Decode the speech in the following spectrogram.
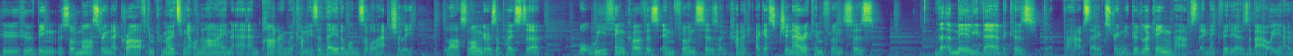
who who have been sort of mastering their craft and promoting it online and, and partnering with companies are they the ones that will actually last longer as opposed to what we think of as influencers and kind of I guess generic influencers that are merely there because perhaps they're extremely good looking, perhaps they make videos about, you know,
